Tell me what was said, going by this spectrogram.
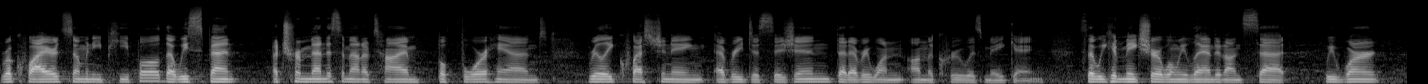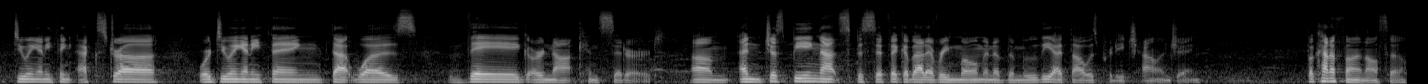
required so many people that we spent a tremendous amount of time beforehand really questioning every decision that everyone on the crew was making. So that we could make sure when we landed on set we weren't doing anything extra or doing anything that was vague or not considered. Um, and just being that specific about every moment of the movie i thought was pretty challenging. But kind of fun also.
